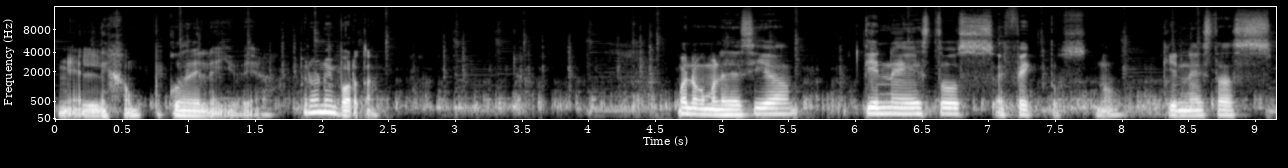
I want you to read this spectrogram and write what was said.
me aleja un poco de la idea, pero no importa. Bueno, como les decía, tiene estos efectos, ¿no? Tiene estas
